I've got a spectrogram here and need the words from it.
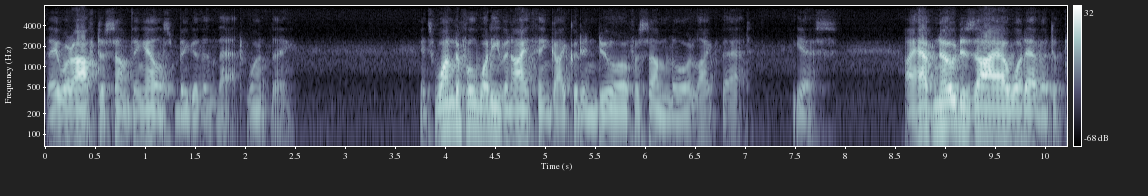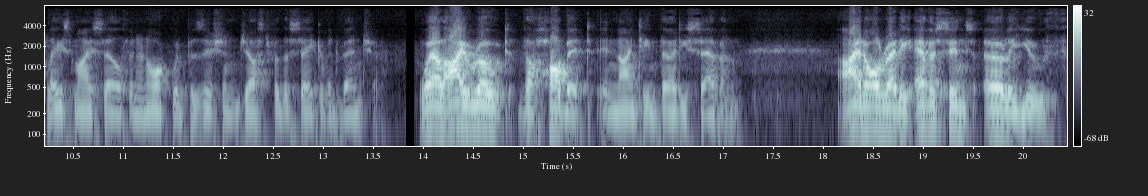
they were after something else bigger than that, weren't they? It's wonderful what even I think I could endure for some lure like that. Yes. I have no desire whatever to place myself in an awkward position just for the sake of adventure. Well, I wrote The Hobbit in 1937 I'd already, ever since early youth,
